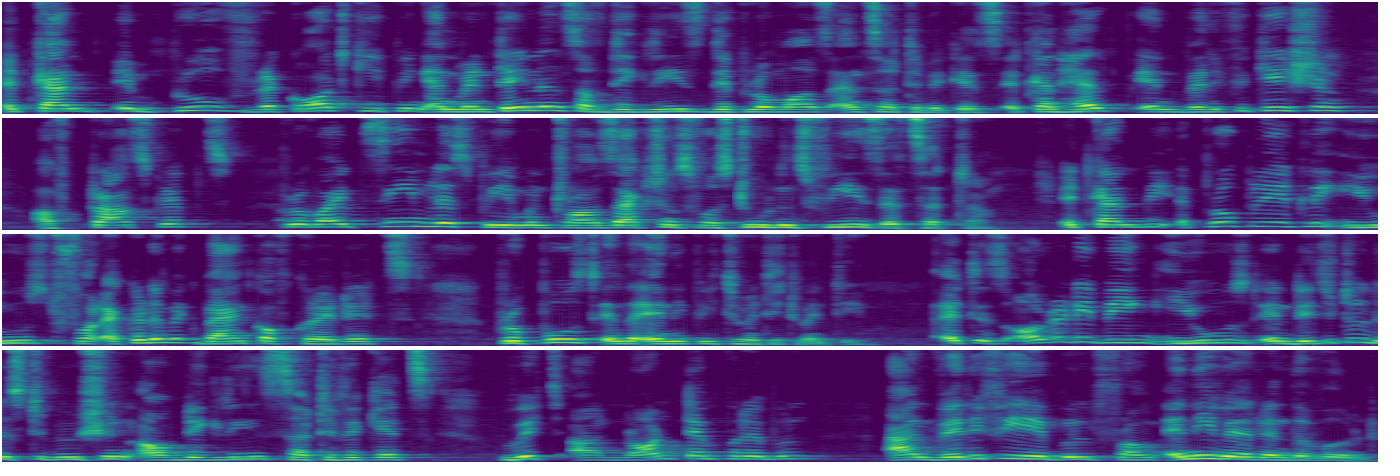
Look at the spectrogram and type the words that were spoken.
it can improve record keeping and maintenance of degrees, diplomas and certificates. It can help in verification of transcripts, provide seamless payment transactions for students' fees, etc. It can be appropriately used for academic bank of credits proposed in the NEP 2020. It is already being used in digital distribution of degrees, certificates, which are non-temporable and verifiable from anywhere in the world.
